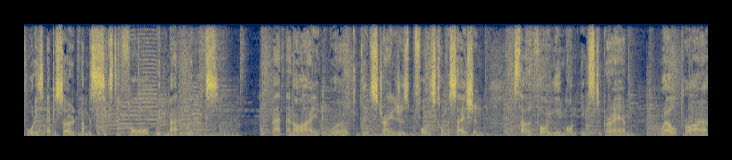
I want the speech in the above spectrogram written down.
for what is episode number 64 with Matt Willix. Matt and I were complete strangers before this conversation. I started following him on Instagram well prior.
